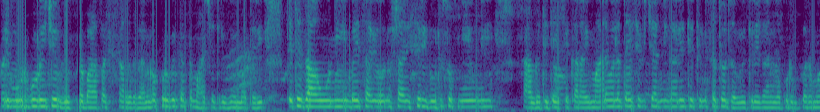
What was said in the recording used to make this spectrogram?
परी मुरगुडीचे विप्र बाळापाशी सांगत गाणगापूर विकत महाक्षत्री भीमातरी तेथे जाऊन बैसावी अनुष्ठानी श्री गुरु स्वप्नी येऊन सांगते तैसे करावे. मानवाला त्याचे विचार निघाले तेथून सत्वर जवळ केले. गंगापूर परम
